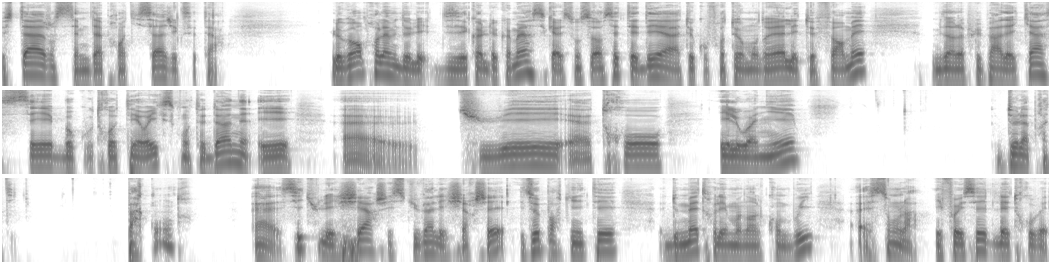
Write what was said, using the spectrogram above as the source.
stage, un système d'apprentissage, etc. Le grand problème des écoles de commerce, c'est qu'elles sont censées t'aider à te confronter au monde réel et te former, mais dans la plupart des cas, c'est beaucoup trop théorique ce qu'on te donne et euh, tu es euh, trop éloigné de la pratique. Par contre, euh, si tu les cherches et si tu vas les chercher, les opportunités de mettre les mains dans le cambouis sont là. Il faut essayer de les trouver.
